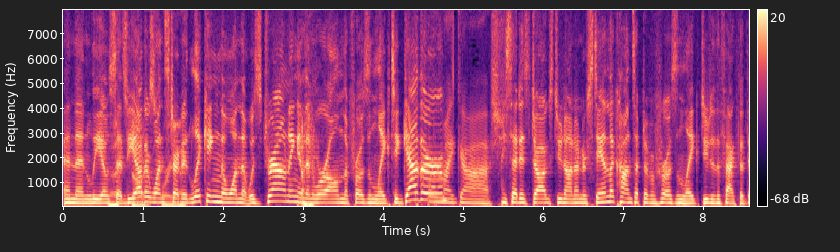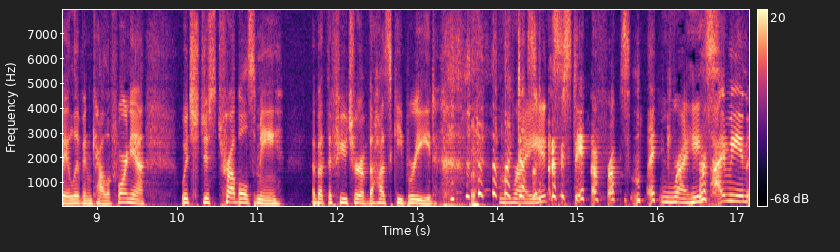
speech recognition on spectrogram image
And then Leo said the other one started you. licking the one that was drowning. And then we're all in the frozen lake together. oh my gosh. He said his dogs do not understand the concept of a frozen lake due to the fact that they live in California, which just troubles me about the future of the husky breed. right. understand a frozen lake. Right. I mean,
